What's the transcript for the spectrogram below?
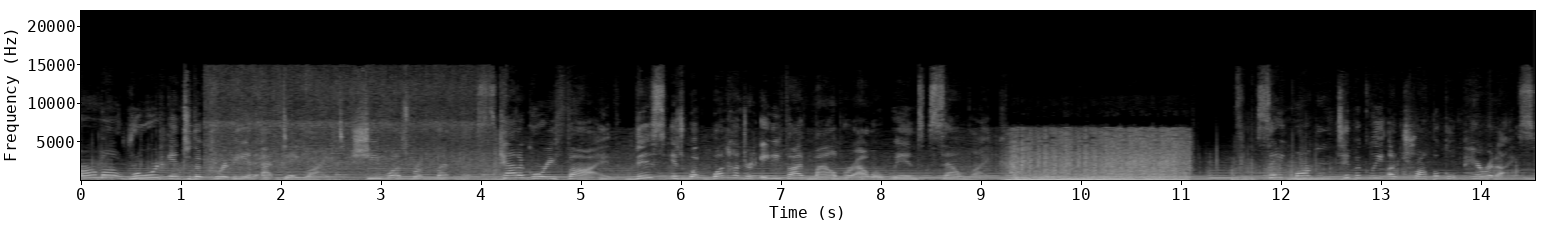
Irma roared into the Caribbean at daylight. She was relentless. Category 5. This is what 185 mile per hour winds sound like. St. Martin, typically a tropical paradise.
